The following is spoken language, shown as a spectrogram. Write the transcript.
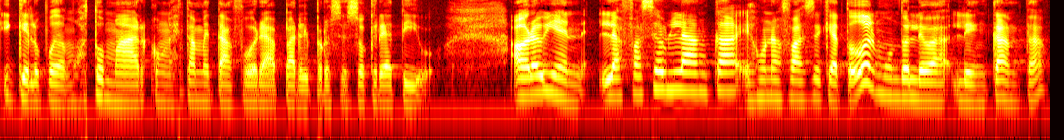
y que lo podemos tomar con esta metáfora para el proceso creativo. Ahora bien, la fase blanca es una fase que a todo el mundo le, le encanta,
